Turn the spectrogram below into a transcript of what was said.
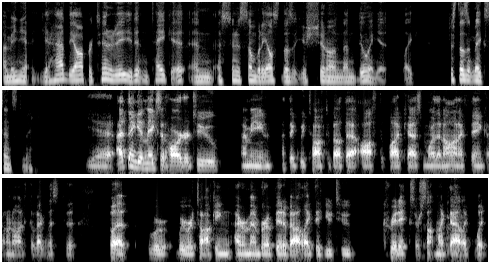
I mean, you, you had the opportunity, you didn't take it, and as soon as somebody else does it, you shit on them doing it. Like, just doesn't make sense to me. Yeah, I think it makes it harder to. I mean, I think we talked about that off the podcast more than on. I think I don't know. I have to go back and listen to it, but we're we were talking. I remember a bit about like the YouTube critics or something like that, like what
